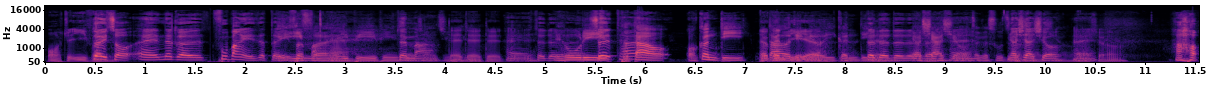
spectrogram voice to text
哦，就一分。对手，哎，那个副帮也是得一一分嘛，哎。一比一平手对嘛。对对对哎，对。对，对对对，圆弧率不所以他到哦更低，不到二要更低啊。点六一更低，对对对对对要下修哎这个数字要下修好，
